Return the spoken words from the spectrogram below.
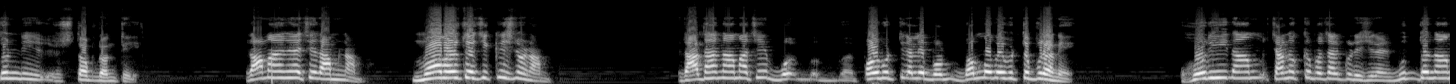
চণ্ডী স্তব গ্রন্থে। রামায়ণে আছে রাম নাম, মহাভারতে আছে কৃষ্ণ নাম। রাধা নাম আছে পরবর্তীকালে ব্রহ্মবৈবর্ত পুরাণে। হরি নাম চাণক্য প্রচার করেছিলেন, বুদ্ধ নাম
